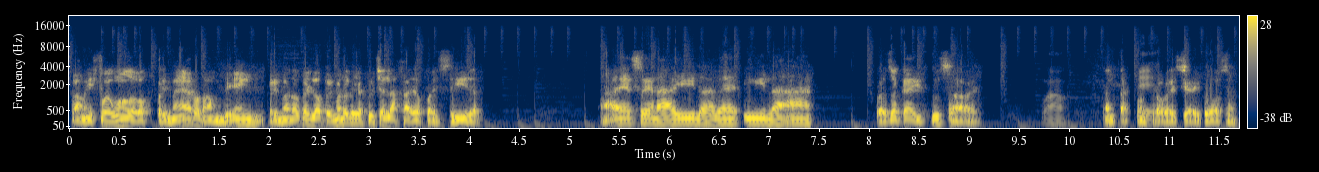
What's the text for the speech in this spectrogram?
Para mí fue uno de los primeros también. Primero que, lo primero que yo escuché en la radio fue SIDA. A ese, la I, la D la A. Por eso que ahí tú sabes. Wow. Tantas controversias y cosas.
